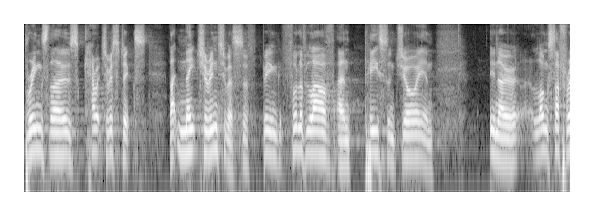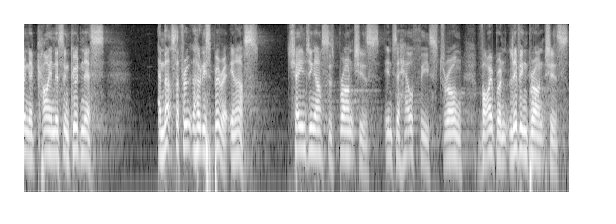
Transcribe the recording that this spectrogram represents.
brings those characteristics, that nature into us of being full of love and peace and joy and, you know, long suffering and kindness and goodness. And that's the fruit of the Holy Spirit in us, changing us as branches into healthy, strong, vibrant, living branches.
